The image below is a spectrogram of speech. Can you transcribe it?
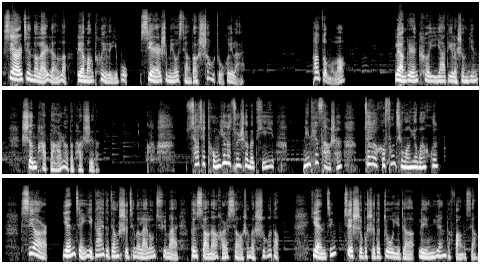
希儿见到来人了，连忙退了一步，显然是没有想到少主会来。他怎么了？两个人刻意压低了声音，生怕打扰到他似的。小姐同意了尊上的提议。明天早晨将要和风情王爷完婚。希尔言简意赅的将事情的来龙去脉跟小男孩小声的说道，眼睛却时不时的注意着凌渊的方向。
